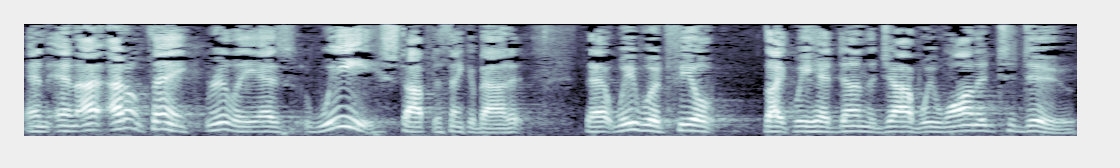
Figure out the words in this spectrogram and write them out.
and and I, I don't think really as we stop to think about it that we would feel like we had done the job we wanted to do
